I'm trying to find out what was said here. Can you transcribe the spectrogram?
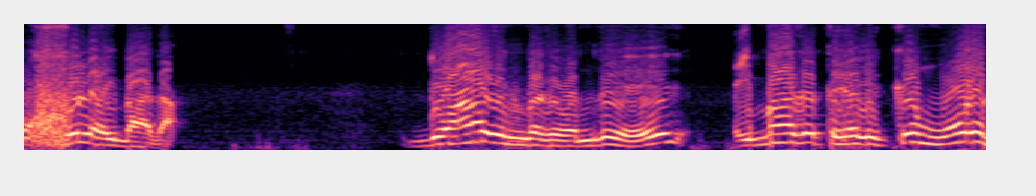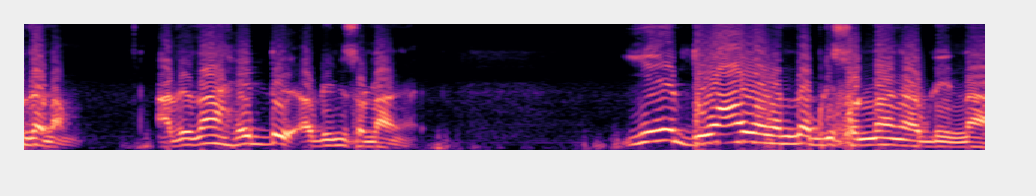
முஹுல் ஐபாதான் துவா என்பது வந்து இபாதத்துகளுக்கு மூலதனம். அதுதான் ஹெட் அப்படின்னு சொன்னாங்க. ஏன் துவாவை வந்து அப்படி சொன்னாங்க அப்படின்னா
